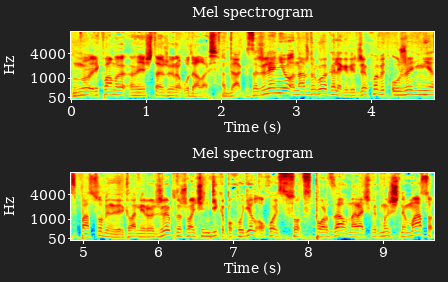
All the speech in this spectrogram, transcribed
Ну, реклама, э, я считаю, жира удалась. Да, к сожалению, наш другой коллега Виджей Хоббит уже не способен рекламировать жир, потому что он очень дико похудел, уходит в спортзал, наращивает мышечную массу,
